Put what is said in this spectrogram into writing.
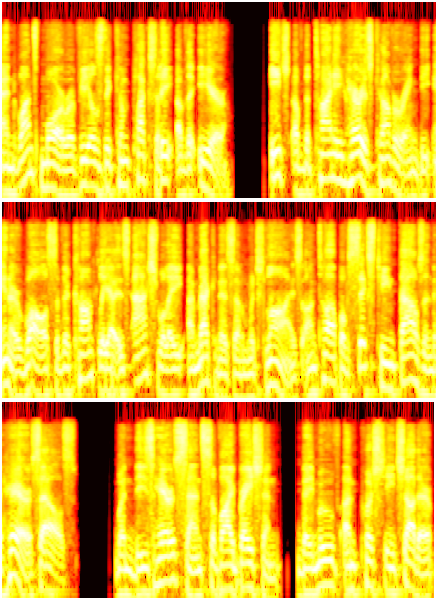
and once more reveals the complexity of the ear. Each of the tiny hairs covering the inner walls of the cochlea is actually a mechanism which lies on top of 16,000 hair cells. When these hairs sense a vibration, they move and push each other,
